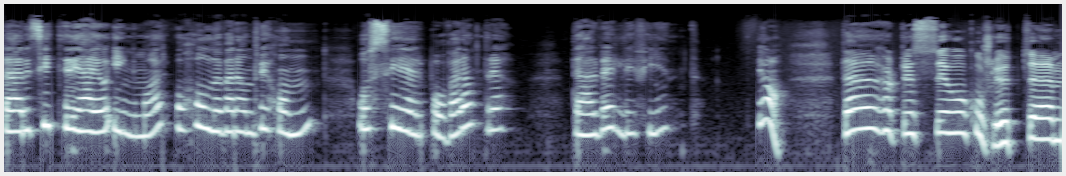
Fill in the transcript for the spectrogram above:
Der sitter jeg og Ingmar og holder hverandre i hånden og ser på hverandre. Det er veldig fint. Ja, det hørtes jo koselig ut. Ehm,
